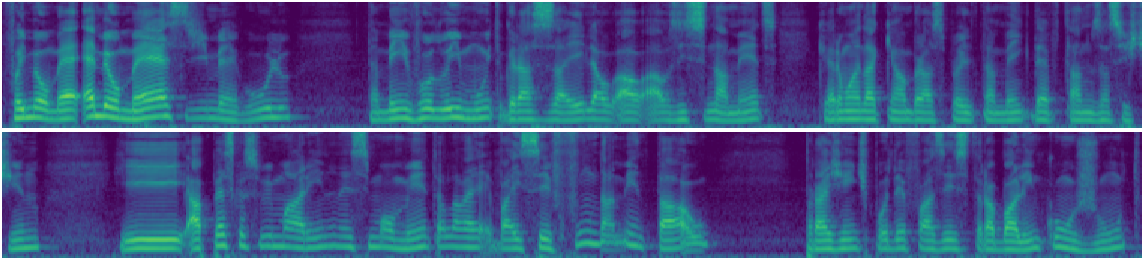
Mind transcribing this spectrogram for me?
foi meu, me- é meu mestre de mergulho. Também evolui muito graças a ele, ao- ao- aos ensinamentos. Quero mandar aqui um abraço para ele também, que deve estar nos assistindo. E a pesca submarina, nesse momento, ela vai, vai ser fundamental para a gente poder fazer esse trabalho em conjunto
